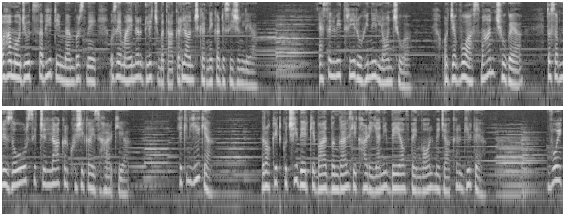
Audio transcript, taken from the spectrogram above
वहाँ मौजूद सभी टीम मेंबर्स ने उसे माइनर ग्लिच बताकर लॉन्च करने का डिसीज़न लिया। S L V three Rohini launch हुआ और जब वो आसमान छू गया तो सबने ज़ोर से चिल्लाकर खुशी का इजहार किया। लेकिन ये क्या? रॉकेट कुछ ही देर के बाद बंगाल की खाड़ी, यानी बे ऑफ़ बंगाल में जाकर गिर गया। वो एक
